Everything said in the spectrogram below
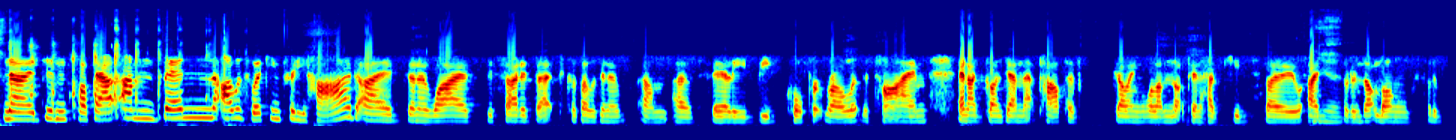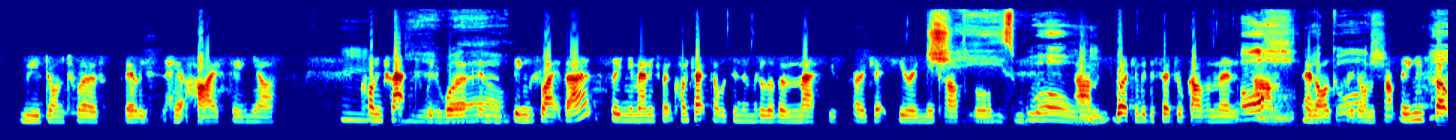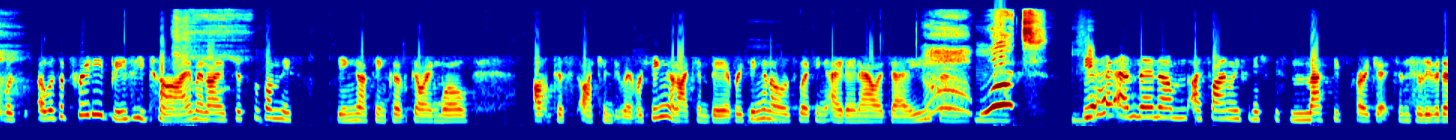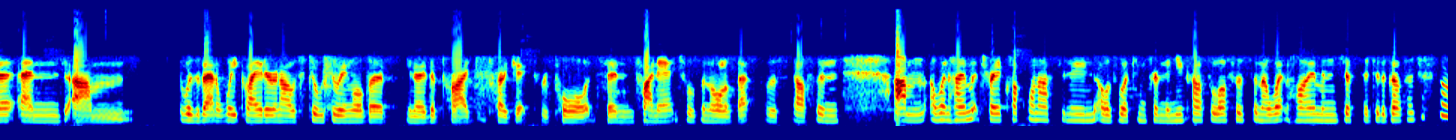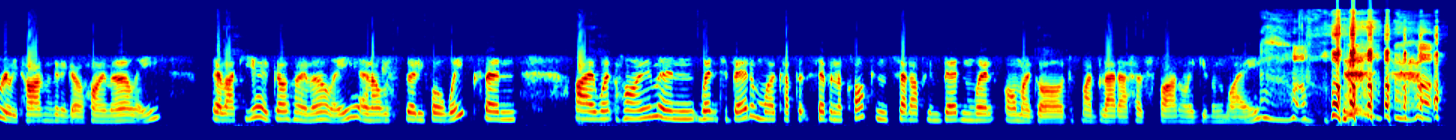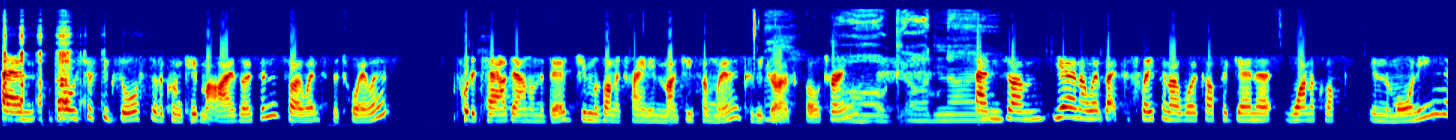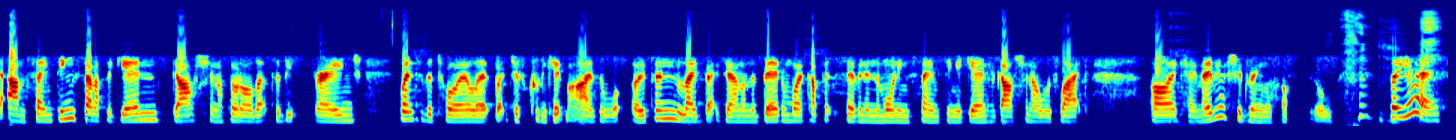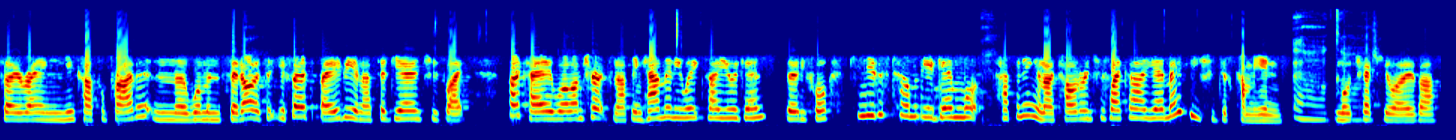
no, it didn't pop out. Um, then I was working pretty hard. I don't know why I decided that because I was in a um, a fairly big corporate role at the time, and I'd gone down that path of going, well, I'm not going to have kids, so I Yeah. sort of not long sort of moved on to a fairly high senior contract Yeah, with work wow. and things like that. Senior management contract. I was in the middle of a massive project here in Newcastle Jeez, whoa. um, working with the federal government Oh, um, and my Ausgrid on something. So it was it was a pretty busy time, and I just was on this thing. I think of going well. I'll just I can do everything and I can be everything. And I was working eighteen hour days. And, what? yeah, and then um, I finally finished this massive project and delivered it. And um, it was about a week later, and I was still doing all the, you know, the pri- project reports and financials and all of that sort of stuff. And um, I went home at three o'clock one afternoon. I was working from the Newcastle office, and I went home and just said to the girls, "I just feel really tired. I'm going to go home early." They're like, "Yeah, go home early." And I was 34 weeks, and I went home and went to bed and woke up at seven o'clock and sat up in bed and went, "Oh my God, my bladder has finally given way." and but I was just exhausted. I couldn't keep my eyes open, so I went to the toilet, put a towel down on the bed. Jim was on a train in Mudgee somewhere because he drives coal trains. Oh God, no. And um, yeah, and I went back to sleep, and I woke up again at one o'clock in the morning. Um, same thing, sat up again, gush, and I thought, oh, that's a bit strange. Went to the toilet, but just couldn't keep my eyes open. Laid back down on the bed and woke up at seven in the morning. Same thing again, Gosh, and I was like, oh, okay, maybe I should ring the hospital. so yeah, so I rang Newcastle Private, and the woman said, oh, is it your first baby? And I said, yeah, and she's like. Okay, well, I'm sure it's nothing. How many weeks are you again? 34. Can you just tell me again what's happening? And I told her, and she's like, oh, yeah, maybe you should just come in. Oh, We'll check you over.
